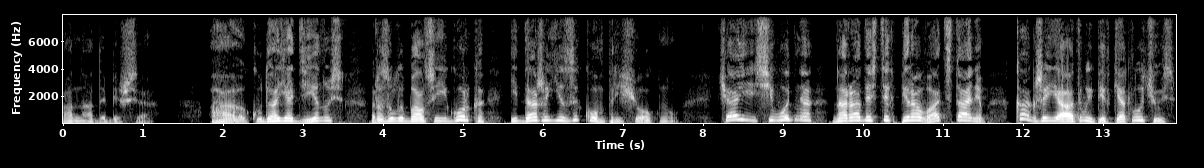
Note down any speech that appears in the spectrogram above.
понадобишься. — А куда я денусь? — разулыбался Егорка и даже языком прищелкнул. — Чай сегодня на радостях пировать станем. Как же я от выпивки отлучусь?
